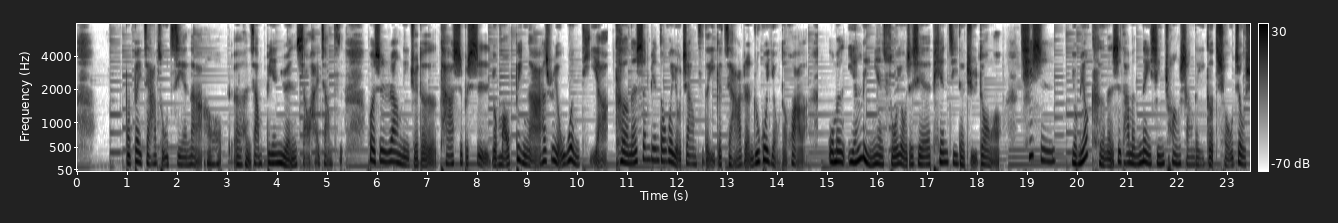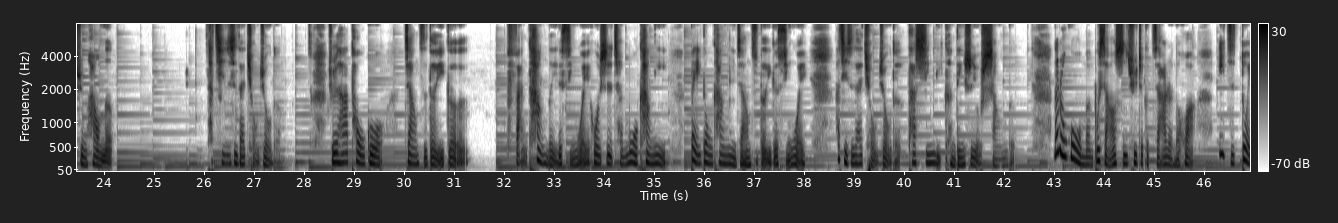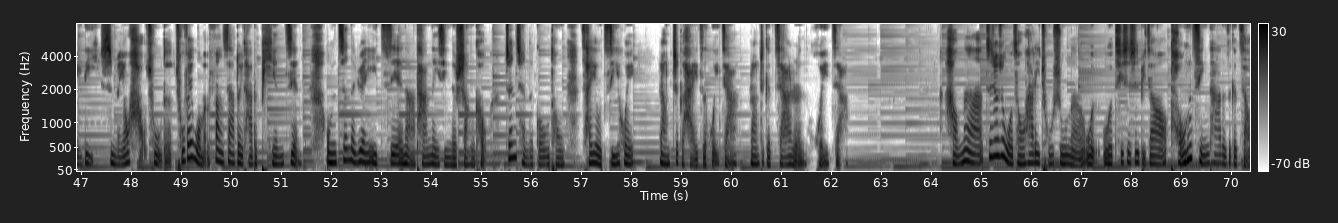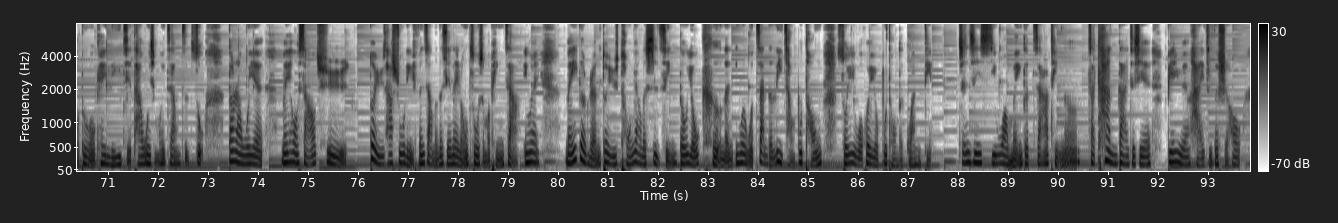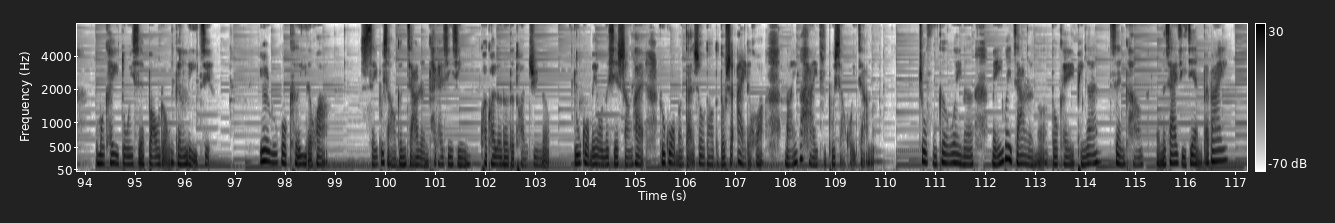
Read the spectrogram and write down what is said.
不被家族接纳，然后呃，很像边缘小孩这样子，或者是让你觉得他是不是有毛病啊？他是不是有问题啊？可能身边都会有这样子的一个家人。如果有的话了。我们眼里面所有这些偏激的举动哦，其实有没有可能是他们内心创伤的一个求救讯号呢？他其实是在求救的，就是他透过这样子的一个反抗的一个行为，或者是沉默抗议、被动抗议这样子的一个行为，他其实在求救的，他心里肯定是有伤的。那如果我们不想要失去这个家人的话，一直对立是没有好处的。除非我们放下对他的偏见，我们真的愿意接纳他内心的伤口，真诚的沟通，才有机会让这个孩子回家，让这个家人回家。好，那这就是我从哈利出书呢，我我其实是比较同情他的这个角度，我可以理解他为什么会这样子做。当然，我也没有想要去对于他书里分享的那些内容做什么评价，因为每一个人对于同样的事情都有可能，因为我站的立场不同，所以我会有不同的观点。真心希望每一个家庭呢，在看待这些边缘孩子的时候，我们可以多一些包容跟理解，因为如果可以的话，谁不想要跟家人开开心心、快快乐乐的团聚呢？如果没有那些伤害，如果我们感受到的都是爱的话，哪一个孩子不想回家呢？祝福各位呢，每一位家人呢都可以平安健康。我们下一集见，拜拜。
